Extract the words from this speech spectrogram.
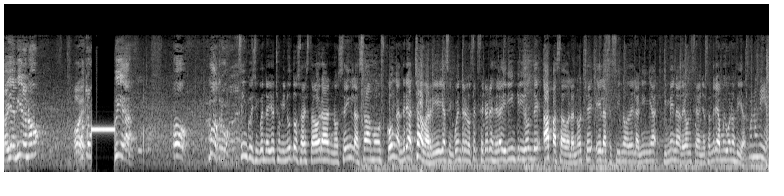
Está mira, ¿no? Otro vida. Oh. Motro. 5 y 58 minutos a esta hora nos enlazamos con Andrea Chavarri. Ella se encuentra en los exteriores de la Dirincri, donde ha pasado la noche el asesino de la niña Jimena de 11 años. Andrea, muy buenos días. Buenos días.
